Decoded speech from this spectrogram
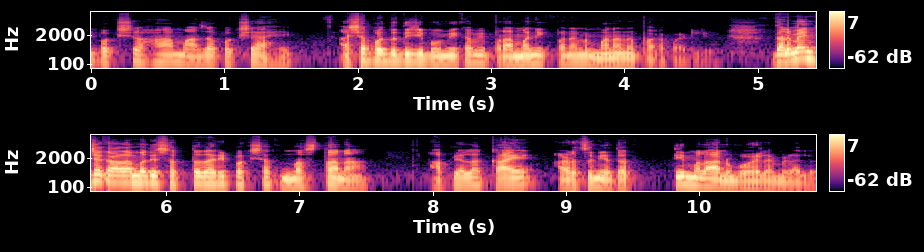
पक्ष हा माझा पक्ष आहे. अशा पद्धतीची भूमिका मी प्रामाणिकपणानं मनानं पार पाडली. दरम्यानच्या काळामध्ये सत्ताधारी पक्षात नसताना आपल्याला काय अडचणी येतात ते मला अनुभवायला मिळालं.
